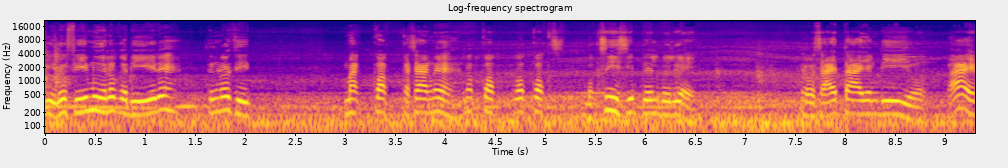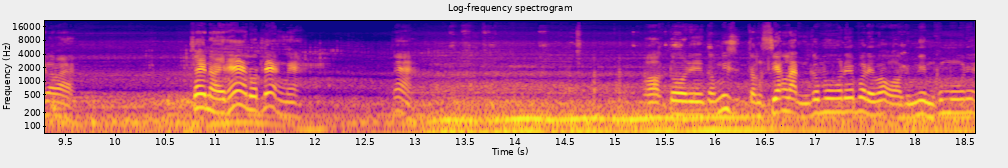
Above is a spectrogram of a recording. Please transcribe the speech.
นี่แล้วฝีมือเราก็ดีเด้ถึงเราสิ มักกอกกระช่างเด้แล้วกอกแล้วกอกบักซี่สิบเดินไปเรื่อยแต่ว่าสายตายังดีอยู่ ไปแล้วว่าใช่หน่อยแท้รถแรงเนี่ยเนี่ยออกตัวนี่ต้องมีต้องเสียงลั่นกระมูเด้บ่ได้ว่าออกนิ่มๆกระมูเด้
